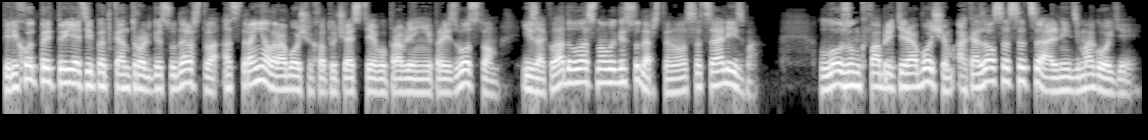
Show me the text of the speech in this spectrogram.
Переход предприятий под контроль государства отстранял рабочих от участия в управлении производством и закладывал основы государственного социализма. Лозунг «фабрики рабочим» оказался социальной демагогией.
